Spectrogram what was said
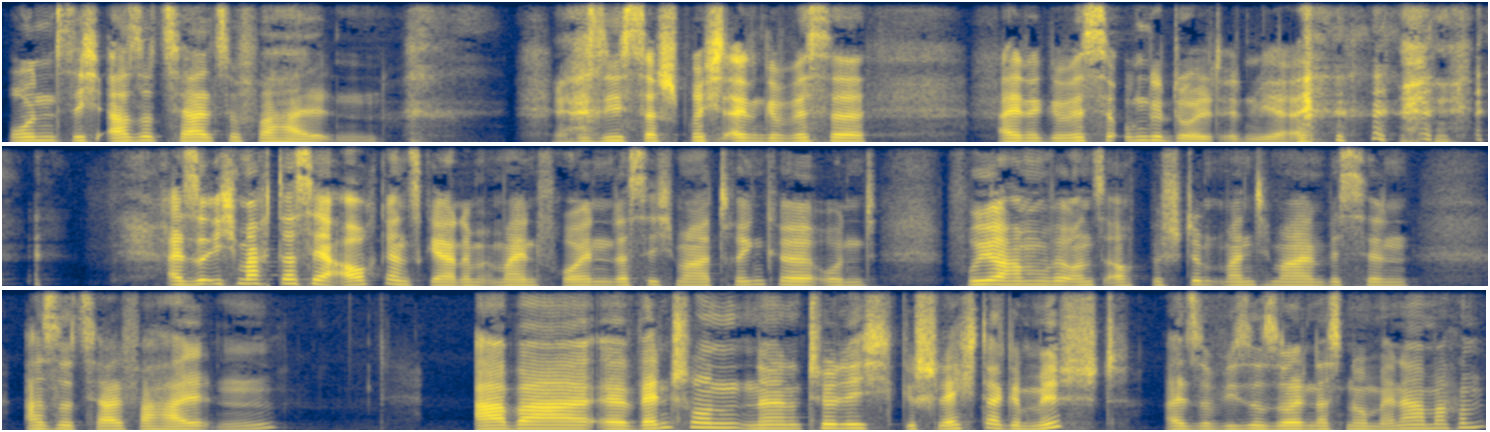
und sich asozial zu verhalten. Ja. Du siehst, da spricht eine gewisse, eine gewisse Ungeduld in mir. Also ich mache das ja auch ganz gerne mit meinen Freunden, dass ich mal trinke und früher haben wir uns auch bestimmt manchmal ein bisschen asozial verhalten. Aber äh, wenn schon ne, natürlich Geschlechter gemischt, also wieso sollen das nur Männer machen?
